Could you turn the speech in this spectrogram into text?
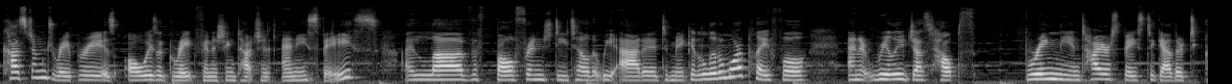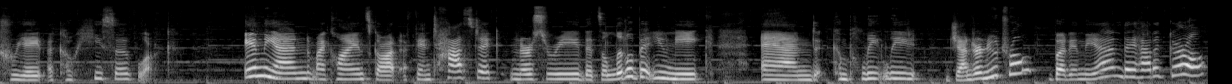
Custom drapery is always a great finishing touch in any space. I love the ball fringe detail that we added to make it a little more playful and it really just helps bring the entire space together to create a cohesive look. In the end, my clients got a fantastic nursery that's a little bit unique and completely gender neutral, but in the end they had a girl.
